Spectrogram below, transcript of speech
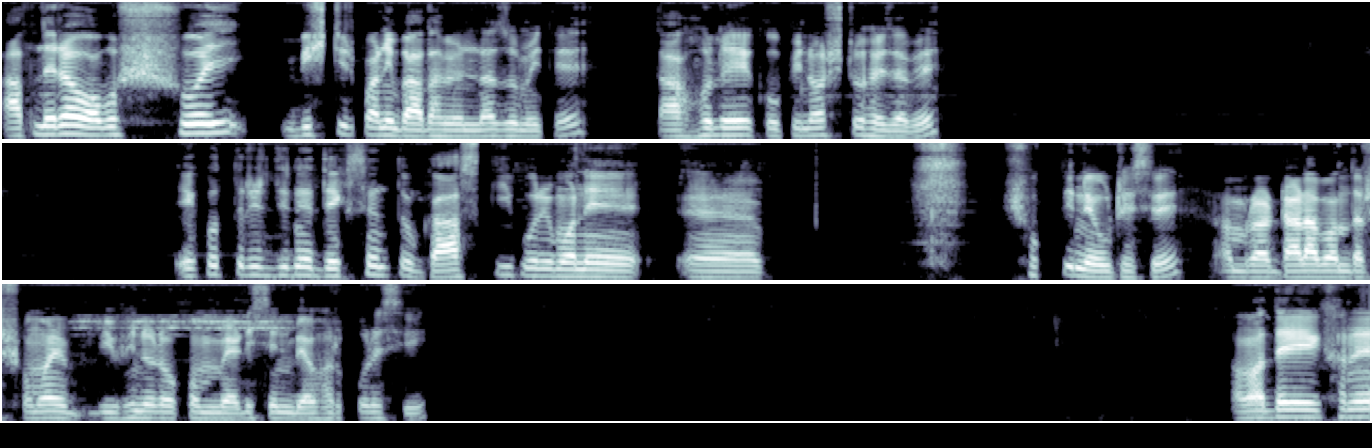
আপনারা অবশ্যই বৃষ্টির পানি বাঁধাবেন না জমিতে, তাহলে কপি নষ্ট হয়ে যাবে। একত্রিশ দিনে দেখছেন তো গাছ কি পরিমাণে শক্তি নিয়ে উঠেছে। আমরা ডাড়া বান্ধার সময় বিভিন্ন রকম মেডিসিন ব্যবহার করেছি। আমাদের এখানে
